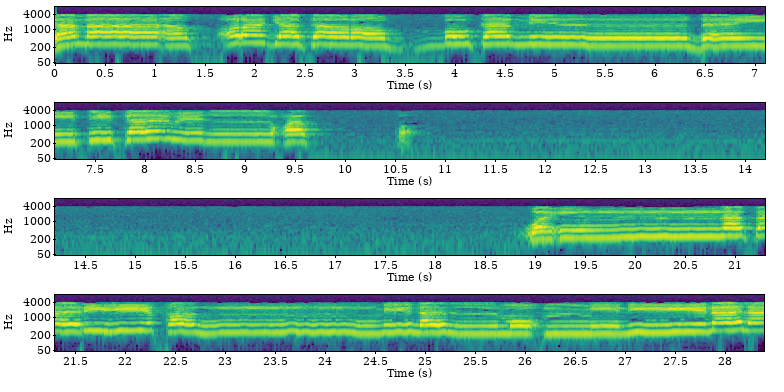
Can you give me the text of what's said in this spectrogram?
كما أخرجك ربك من بيتك بالحق وإن فريقا من المؤمنين لكارهون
